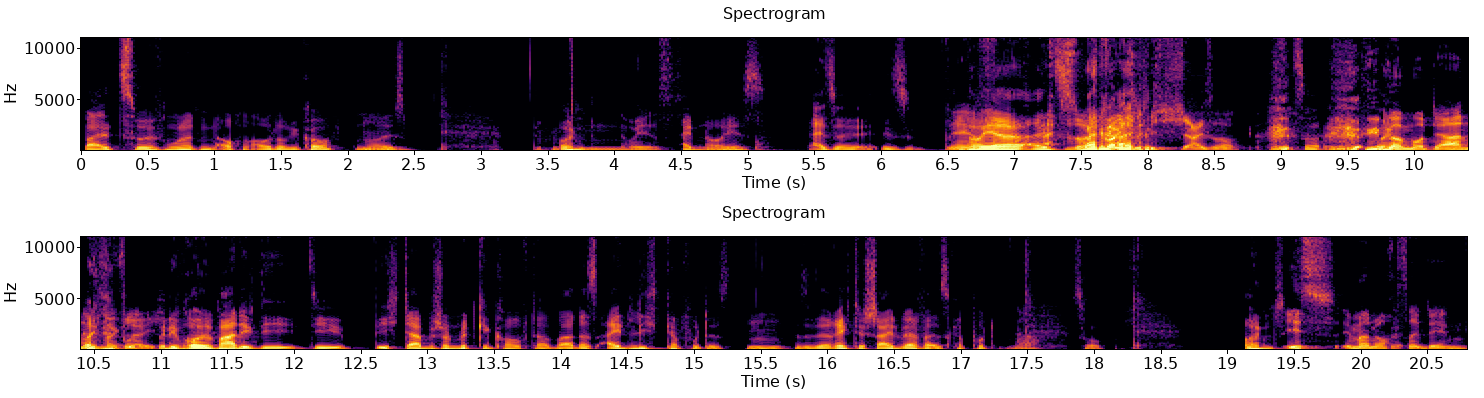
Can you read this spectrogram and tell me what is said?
bald zwölf Monaten auch ein Auto gekauft, ein Mhm. neues. Und- Neues. Ein neues. Also ist Nee, neuer als Also deutlich, also So. hypermodern im Vergleich. und die Problematik, die, die ich da schon mitgekauft habe, war, dass ein Licht kaputt ist. Hm, Also der rechte Scheinwerfer ist kaputt. ja. So. Und Ist immer noch seitdem.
